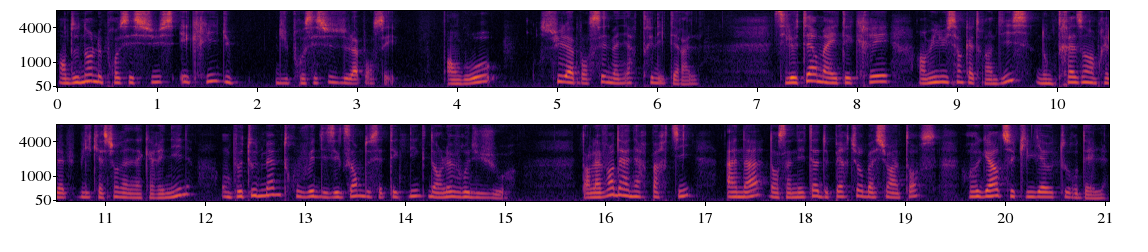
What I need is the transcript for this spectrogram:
en donnant le processus écrit du, du processus de la pensée. En gros, on suit la pensée de manière très littérale. Si le terme a été créé en 1890, donc 13 ans après la publication d'Anna Karenine, on peut tout de même trouver des exemples de cette technique dans l'œuvre du jour. Dans l'avant-dernière partie, Anna, dans un état de perturbation intense, regarde ce qu'il y a autour d'elle,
